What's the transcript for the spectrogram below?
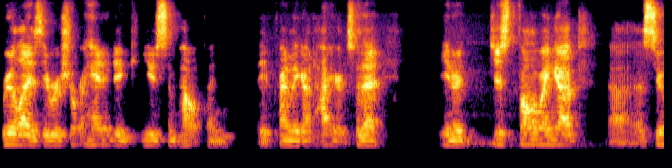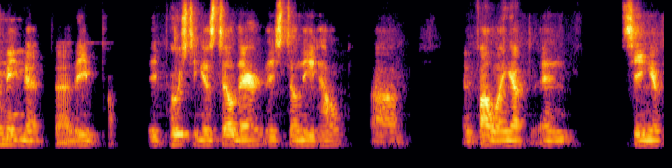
realized they were shorthanded and could use some help, and they finally got hired. So that, you know, just following up, uh, assuming that uh, they the posting is still there. They still need help. Um, and following up and seeing if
